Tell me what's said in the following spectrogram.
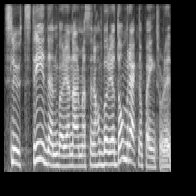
slutstriden börjar närma sig, börjar de räkna poäng tror du?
